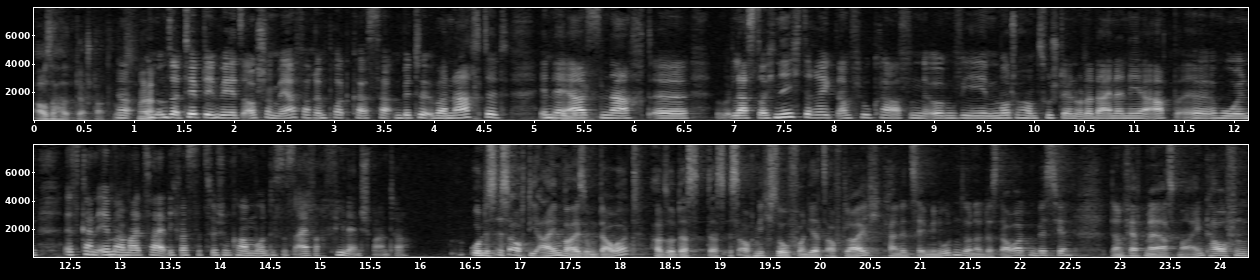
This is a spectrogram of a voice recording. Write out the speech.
außerhalb der Stadt los. Ja, und unser Tipp, den wir jetzt auch schon mehrfach im Podcast hatten, bitte übernachtet in der Unbedingt. ersten Nacht. Äh, lasst euch nicht direkt am Flughafen irgendwie ein Motorhome zustellen oder da in der Nähe abholen. es kann immer ja. mal zeitlich was dazwischen kommen und es ist einfach viel entspannter. Und es ist auch die Einweisung dauert. Also das, das ist auch nicht so von jetzt auf gleich, keine zehn Minuten, sondern das dauert ein bisschen. Dann fährt man erstmal einkaufen,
